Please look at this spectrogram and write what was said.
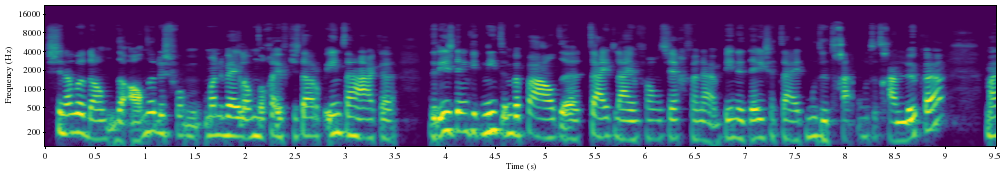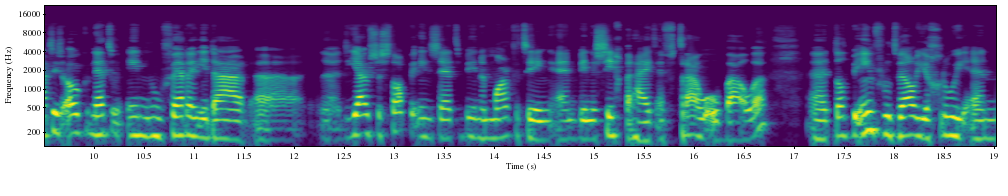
sneller dan de ander. Dus voor Manuela, om nog eventjes daarop in te haken. Er is denk ik niet een bepaalde tijdlijn van zeg van nou, binnen deze tijd moet het, gaan, moet het gaan lukken. Maar het is ook net in hoeverre je daar uh, de juiste stappen in zet binnen marketing en binnen zichtbaarheid en vertrouwen opbouwen. Uh, dat beïnvloedt wel je groei en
